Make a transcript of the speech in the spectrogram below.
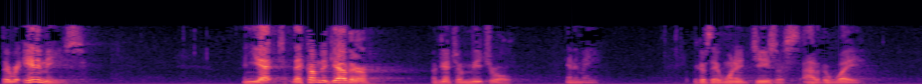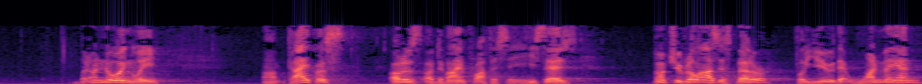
They were enemies. And yet, they come together against a mutual enemy because they wanted Jesus out of the way. But unknowingly, um, Caiaphas utters a divine prophecy. He says, Don't you realize it's better for you that one man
